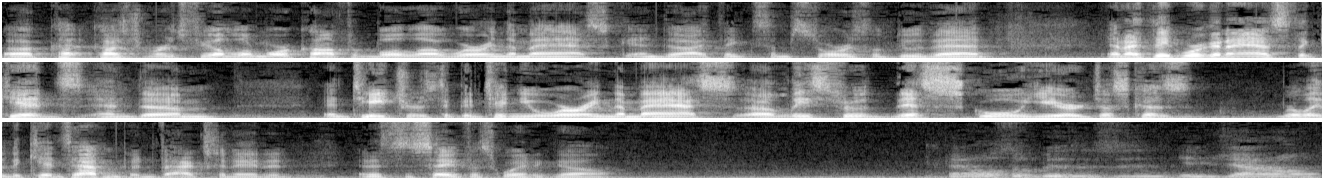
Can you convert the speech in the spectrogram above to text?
uh, cu- customers feel a little more comfortable uh, wearing the mask, and uh, I think some stores will do that. And I think we're going to ask the kids and um, and teachers to continue wearing the masks uh, at least through this school year, just because really the kids haven't been vaccinated, and it's the safest way to go. And also businesses in, in general,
